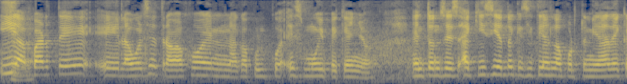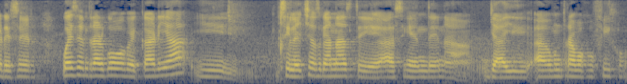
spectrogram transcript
Y aparte, eh, la bolsa de trabajo en Acapulco es muy pequeño. Entonces, aquí siento que sí tienes la oportunidad de crecer. Puedes entrar como becaria y si le echas ganas te ascienden a, ya a un trabajo fijo.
